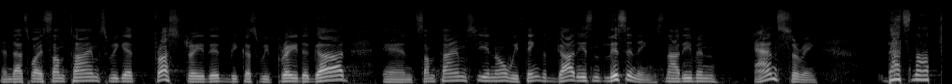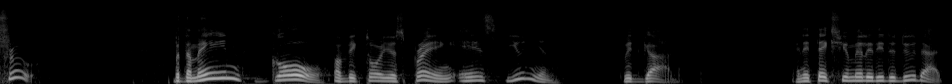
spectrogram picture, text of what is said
And that's why sometimes we get frustrated because we pray to God, and sometimes, you know, we think that God isn't listening, He's not even answering. That's not true. But the main goal of victorious praying is union with God. And it takes humility to do that.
